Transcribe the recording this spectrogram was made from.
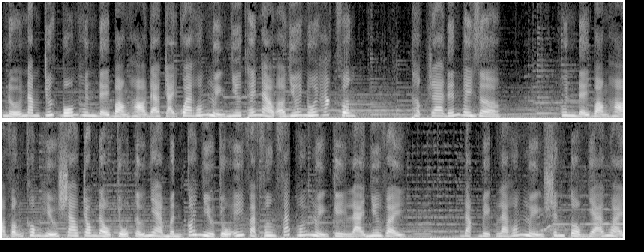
Nửa năm trước bốn huynh đệ bọn họ đã trải qua huấn luyện như thế nào ở dưới núi Hắc Vân? Thật ra đến bây giờ Huynh đệ bọn họ vẫn không hiểu sao trong đầu chủ tử nhà mình có nhiều chủ ý và phương pháp huấn luyện kỳ lạ như vậy. Đặc biệt là huấn luyện sinh tồn giả ngoại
